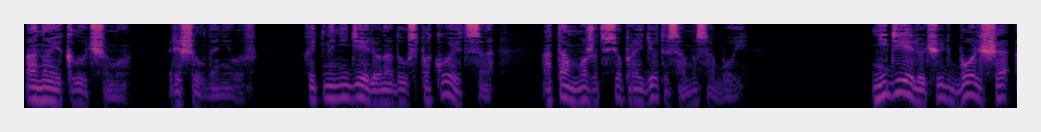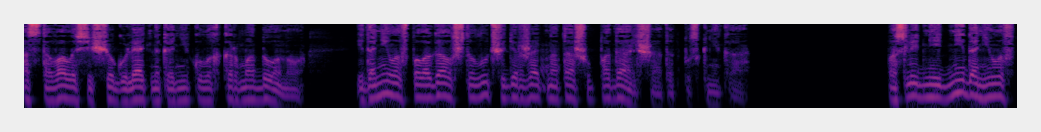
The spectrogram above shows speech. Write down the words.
«Оно и к лучшему», — решил Данилов. «Хоть на неделю надо успокоиться, а там, может, все пройдет и само собой». Неделю, чуть больше, оставалось еще гулять на каникулах к Армадону, и Данилов полагал, что лучше держать Наташу подальше от отпускника. Последние дни Данилов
